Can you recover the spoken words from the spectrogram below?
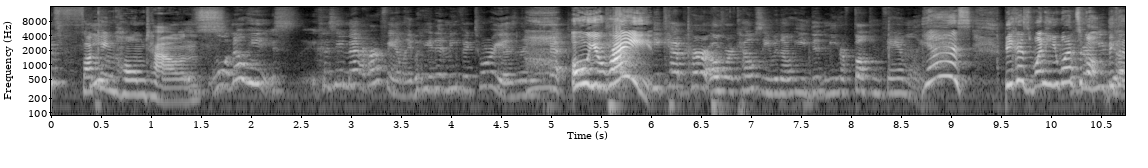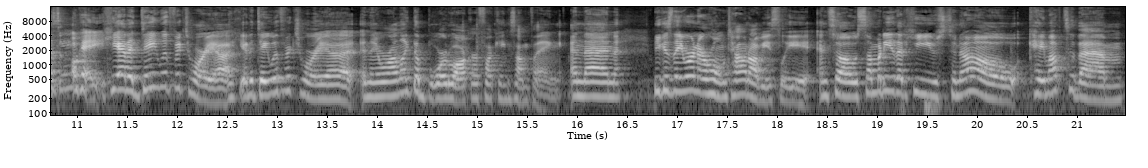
Which fucking he- hometowns. Well, no, he because he met her family, but he didn't meet Victoria's, and then he kept. Oh, you're right. He kept her over Kelsey, even though he didn't meet her fucking family. Yes, because when he went to go, because joking? okay, he had a date with Victoria. He had a date with Victoria, and they were on like the boardwalk or fucking something. And then because they were in her hometown, obviously, and so somebody that he used to know came up to them,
